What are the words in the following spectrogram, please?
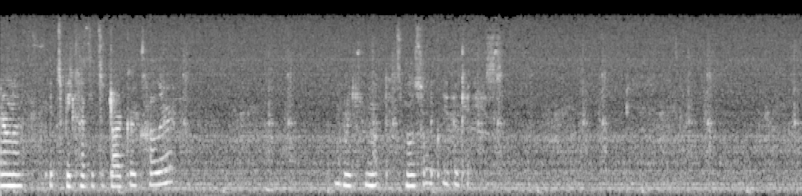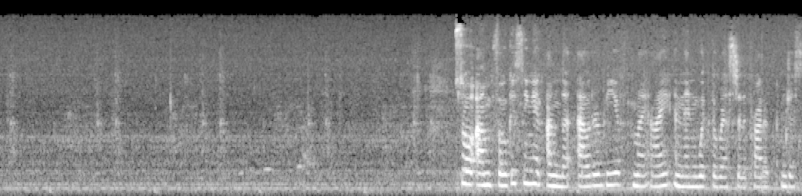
I don't know if it's because it's a darker color, which is most likely the case. So I'm focusing it on the outer V of my eye and then with the rest of the product I'm just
